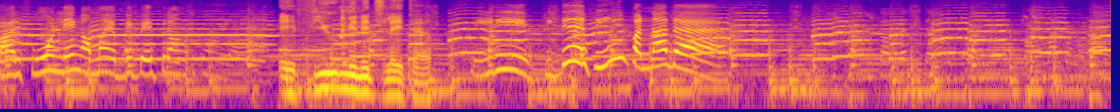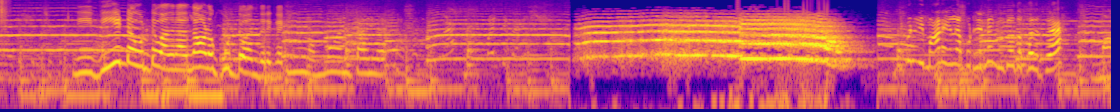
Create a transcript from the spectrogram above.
பாரு ஃபோன்லயே எங்க அம்மா எப்படி பேசுறாங்க. A few minutes later. சரி இது ஃபீல் பண்ணாத. நீ வீட்டை விட்டு வந்தனால தான் உனக்கு கூட்டு வந்திருக்கேன். எங்க அம்மா வந்துட்டாங்க. இப்படி நீ மாலையெல்லாம் போட்டு என்ன இங்க உட்காந்துருக்க அம்மா.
